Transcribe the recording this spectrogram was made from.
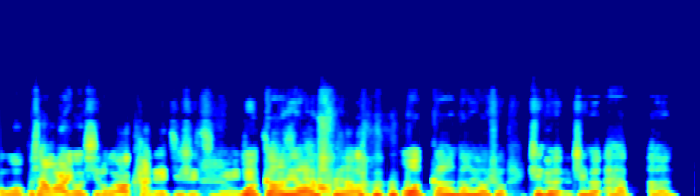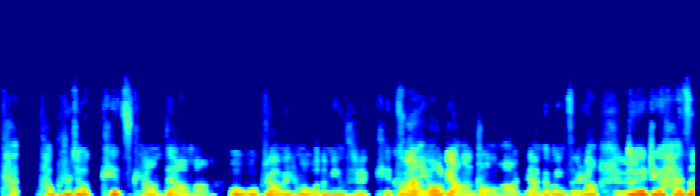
我不想玩游戏了，我要看这个计时器，因为我刚要说，我刚刚要说 这个这个 app，呃，它它不是叫 Kids Countdown 吗？我我不知道为什么我的名字是 Kids，可能有两种哈，两个名字。然后对这个孩子，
